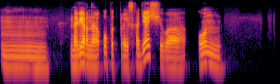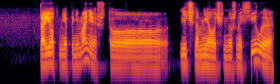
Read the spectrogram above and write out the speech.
наверное, опыт происходящего, он дает мне понимание, что лично мне очень нужны силы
